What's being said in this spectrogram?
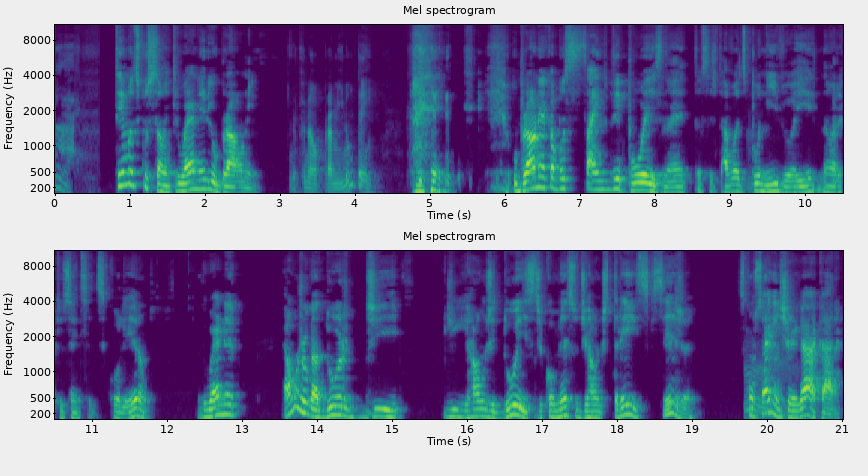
ah tem uma discussão entre o Werner e o Browning. Não, para mim não tem. o Browning acabou saindo depois, né? Então, seja, estava disponível aí na hora que os Saints escolheram. O Werner é um jogador de, de round 2, de começo de round 3, que seja. Vocês conseguem hum. enxergar, cara?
